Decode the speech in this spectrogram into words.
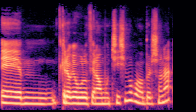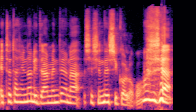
Em, creo que he evolucionado muchísimo como persona. Esto está siendo literalmente una sesión de psicólogo. O sea,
